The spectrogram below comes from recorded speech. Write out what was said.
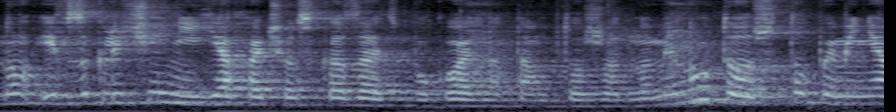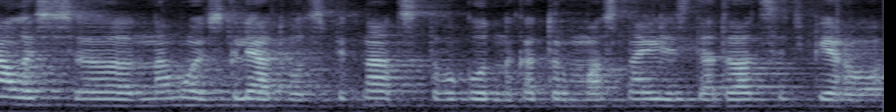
Ну и в заключение я хочу сказать буквально там тоже одну минуту, что поменялось, э, на мой взгляд, вот с 15 -го года, на котором мы остановились до 21 -го.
